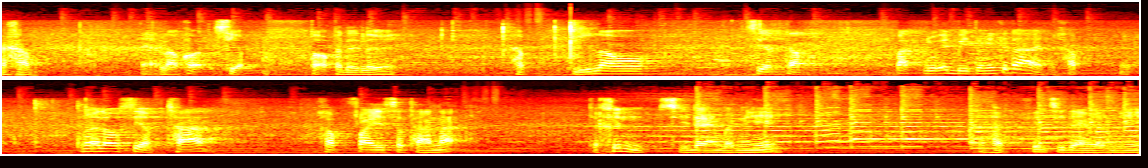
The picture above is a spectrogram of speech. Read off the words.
นะครับเราก็เสียบ ต่อกันได้เลยครับ หรือเราเสียบกับปลั๊ก USB ตรงนี้ก็ได้นะครับเนี่ยเมื่อเราเสียบชาร์จครับไฟสถานะ จะขึ้นสีแดงแบบนี้นะครับขึ้นสีแดงแบบนี้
